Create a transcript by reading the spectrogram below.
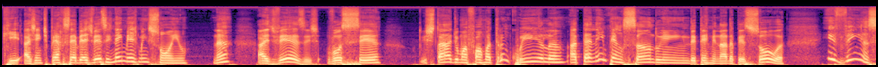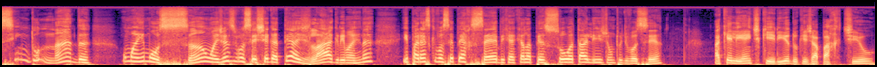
que a gente percebe às vezes nem mesmo em sonho. Né? Às vezes você está de uma forma tranquila, até nem pensando em determinada pessoa, e vem assim do nada uma emoção, às vezes você chega até às lágrimas, né? E parece que você percebe que aquela pessoa está ali junto de você, aquele ente querido que já partiu.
